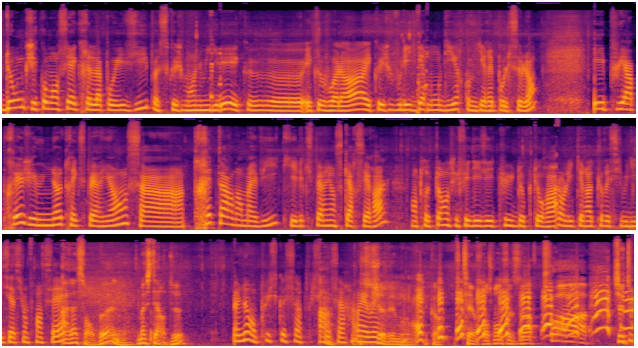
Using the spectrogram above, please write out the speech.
Donc j'ai commencé à écrire de la poésie parce que je m'ennuyais et que euh, et que voilà et que je voulais dire mon dire comme dirait Paul Celan. Et puis après j'ai eu une autre expérience très tard dans ma vie qui est l'expérience carcérale. Entre temps j'ai fait des études doctorales en littérature et civilisation française. À la Sorbonne, Master 2. Euh, non plus que ça, plus Ah, que ça. Ouais, ouais. D'accord. Franchement, ce soir, j'ai tout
